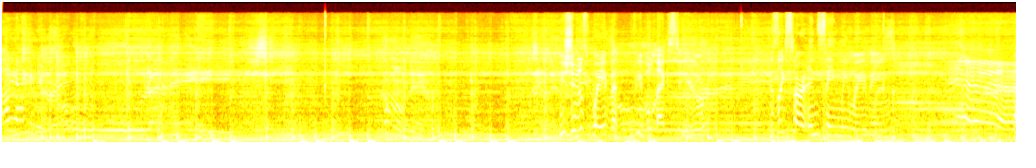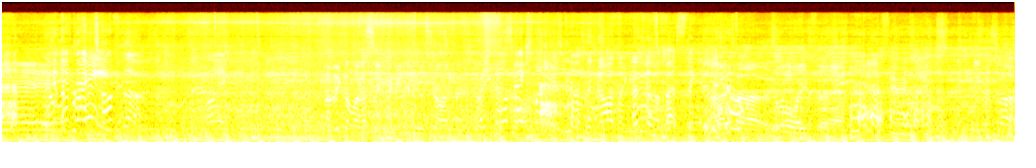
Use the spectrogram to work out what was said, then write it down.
oh yeah, I can do rings. Come on now. You should just wave at people next to you. Just like start insanely waving. Look at the Look at parade. tough though. Attention. when you pull up next one, you just come and nod like I think that's the best thing to do. It's, uh, it's a little late for that. What's up?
